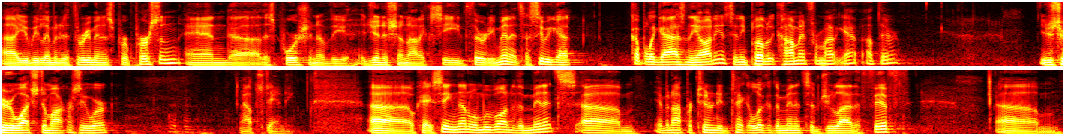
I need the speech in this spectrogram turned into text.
Uh, you'll be limited to three minutes per person, and uh, this portion of the agenda shall not exceed 30 minutes. I see we got couple of guys in the audience. Any public comment from out, yeah, out there? You're just here to watch democracy work? Outstanding. Uh, okay, seeing none, we'll move on to the minutes. Um, you have an opportunity to take a look at the minutes of July the 5th, um,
